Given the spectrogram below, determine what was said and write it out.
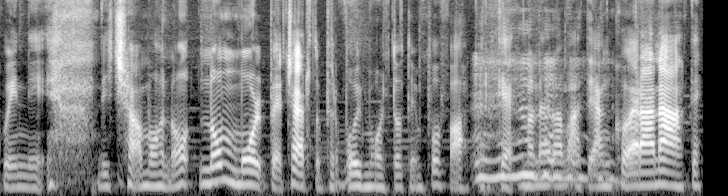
quindi diciamo no- non molto, certo per voi molto tempo fa perché non eravate ancora nate,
